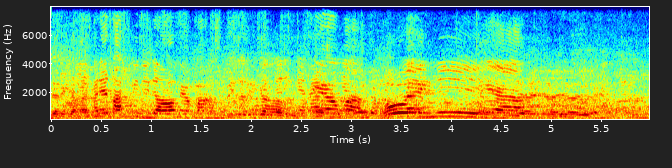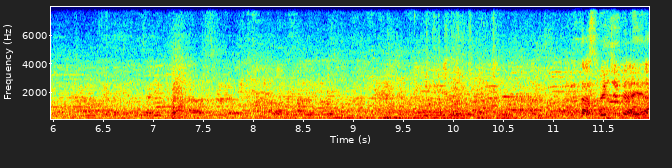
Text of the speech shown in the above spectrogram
Ada tasbih di dalamnya Pak. Tasbih dari gaul. Iya Pak. Oh ini. Iya. Ini tasbih juga ya?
